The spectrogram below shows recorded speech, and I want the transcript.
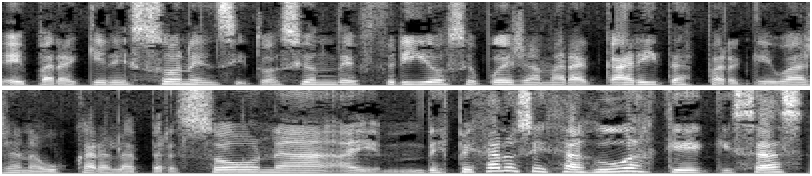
eh, para quienes son en situación de frío, se puede llamar a Caritas para que vayan a buscar a la persona. Despejarnos estas dudas que quizás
